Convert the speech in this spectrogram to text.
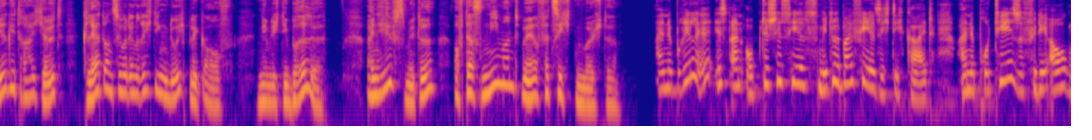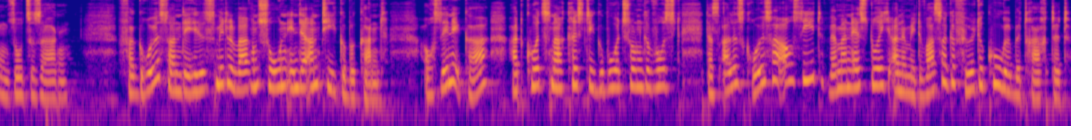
Birgit Reichelt klärt uns über den richtigen Durchblick auf, nämlich die Brille. Ein Hilfsmittel, auf das niemand mehr verzichten möchte. Eine Brille ist ein optisches Hilfsmittel bei Fehlsichtigkeit, eine Prothese für die Augen sozusagen. Vergrößernde Hilfsmittel waren schon in der Antike bekannt. Auch Seneca hat kurz nach Christi Geburt schon gewusst, dass alles größer aussieht, wenn man es durch eine mit Wasser gefüllte Kugel betrachtet.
